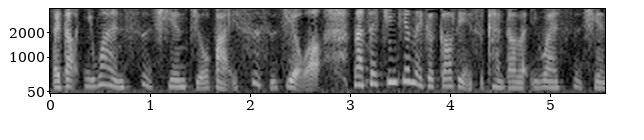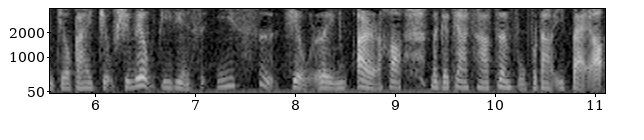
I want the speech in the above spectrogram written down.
来到一万四千九百四十九哦。那在今天的一个高点是看到了一万四千九百九十六，低点是一四九零二哈，那个价差振幅不到一百哦。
